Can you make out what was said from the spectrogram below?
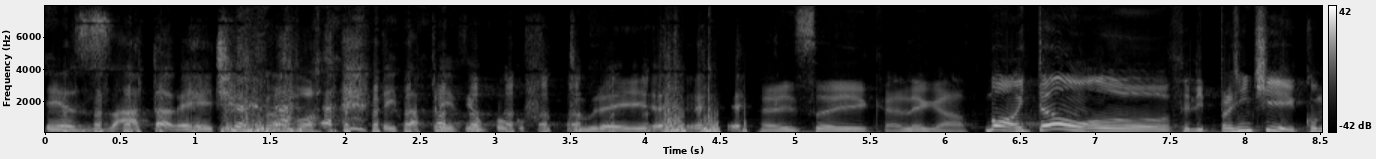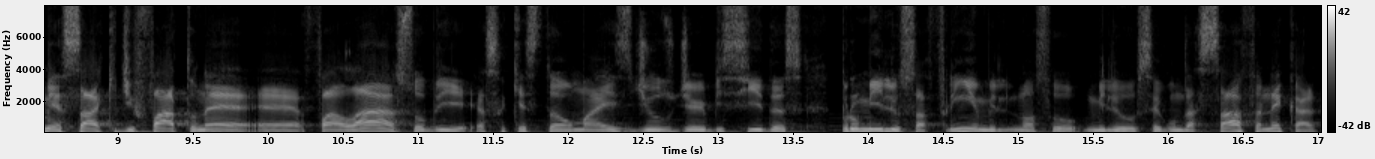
Exatamente. Tentar prever um pouco o futuro aí. é isso aí, cara. Legal. Bom, então, Felipe, pra gente começar aqui de fato, né, é, falar sobre essa questão mais de uso de herbicidas pro milho safrinha, milho, nosso milho segunda safra, né, cara?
